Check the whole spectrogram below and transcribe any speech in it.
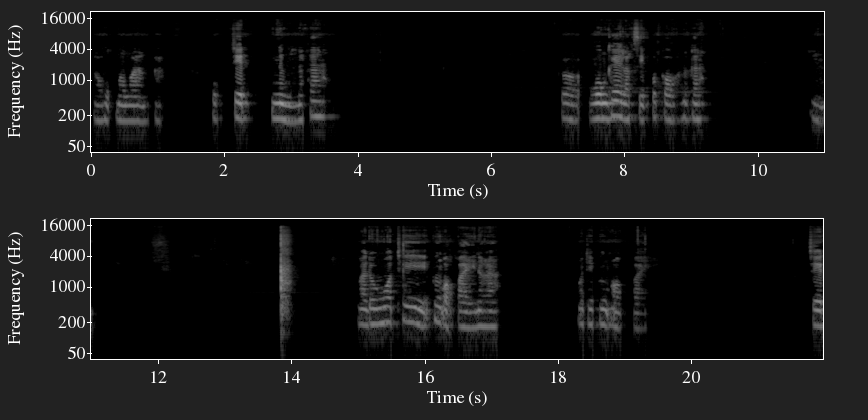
เอาหกมาวางอะหกเจ็ดหนึ่งนะคะ ก็วงแค่หลักสิบก็พอนะคะมาดูงวดที่เพิ่งออกไปนะคะงวดที่เพิ่งออกไปเจ็ด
